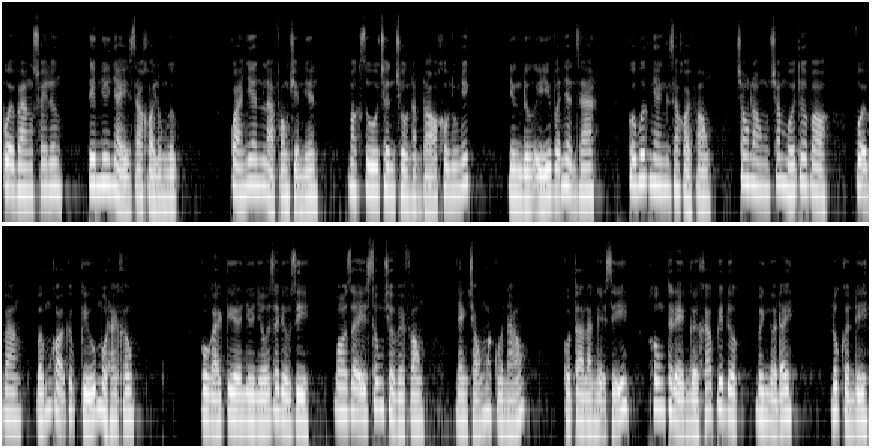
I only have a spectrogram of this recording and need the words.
vội vàng xoay lưng, tim như nhảy ra khỏi lồng ngực. Quả nhiên là Phong Triển Nhiên, mặc dù chân chuồng nằm đó không nhúc nhích, nhưng Đường Ý vẫn nhận ra, cô bước nhanh ra khỏi phòng, trong lòng trăm mối tơ vò, vội vàng bấm gọi cấp cứu 120. Cô gái kia như nhớ ra điều gì, bò dậy xông trở về phòng, nhanh chóng mặc quần áo. Cô ta là nghệ sĩ, không thể để người khác biết được mình ở đây. Lúc gần đi,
